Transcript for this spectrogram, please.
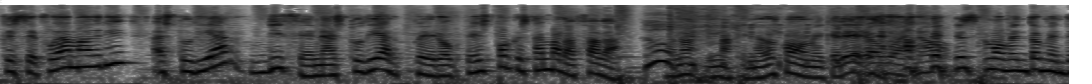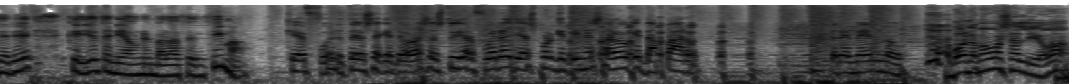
que se fue a Madrid a estudiar, dicen a estudiar, pero es porque está embarazada. Bueno, imaginaros cómo me quedé. Pero bueno. en ese momento me enteré que yo tenía un embarazo encima. Qué fuerte, o sea que te vas a estudiar fuera ya es porque tienes algo que tapar. Tremendo. Bueno, vamos al lío, va.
